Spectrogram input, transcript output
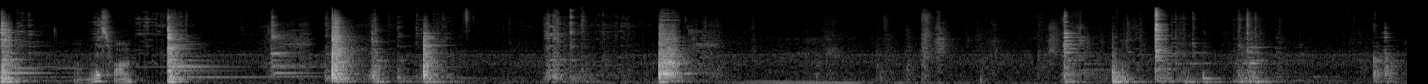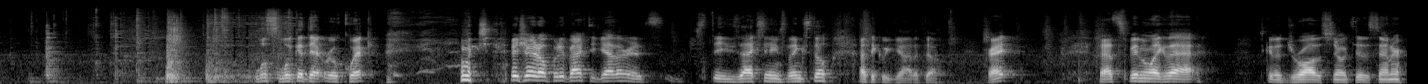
And this one let's look at that real quick. make sure I don't put it back together and it's the exact same thing still. I think we got it though, right? That's spinning like that. It's gonna draw the snow to the center.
